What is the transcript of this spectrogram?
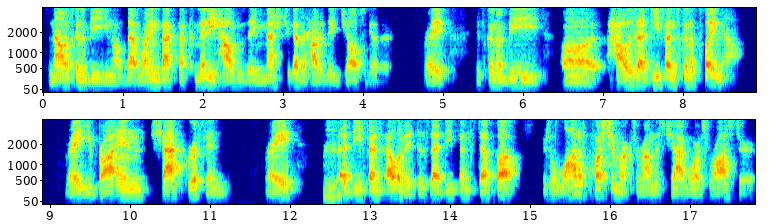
So now it's going to be, you know, that running back by committee. How do they mesh together? How do they gel together? Right? It's going to be, uh, how is that defense going to play now? Right? You brought in Shaq Griffin, right? Does Mhm. that defense elevate? Does that defense step up? There's a lot of question marks around this Jaguars roster.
